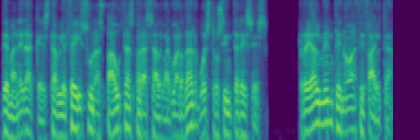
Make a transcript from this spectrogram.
De manera que establecéis unas pautas para salvaguardar vuestros intereses. Realmente no hace falta.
